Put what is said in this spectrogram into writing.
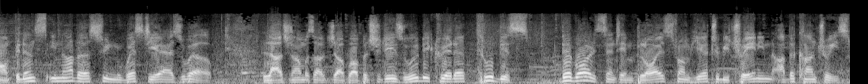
confidence in others to invest here as well. Large numbers of job opportunities will be created through this. They've already sent employees from here to be trained in other countries.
